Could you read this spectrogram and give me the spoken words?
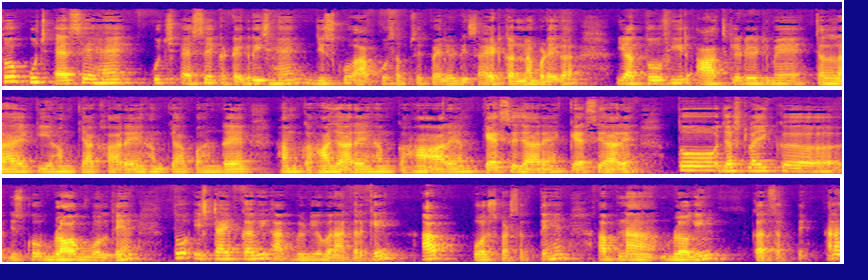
तो कुछ ऐसे हैं, कुछ ऐसे कैटेगरीज हैं जिसको आपको सबसे पहले डिसाइड करना पड़ेगा। या तो फिर आज के डेट में चल रहा है कि हम क्या खा रहे हैं, हम क्या पहन रहे हैं, हम कहाँ जा रहे हैं, हम कहाँ आ रहे हैं, हम कैसे जा रहे हैं, कैसे आ रहे हैं। तो जस्ट लाइक जिसको ब्लॉग बोलते हैं तो इस टाइप का भी आप वीडियो बना करके आप पोस्ट कर सकते हैं अपना ब्लॉगिंग कर सकते हैं, है ना?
